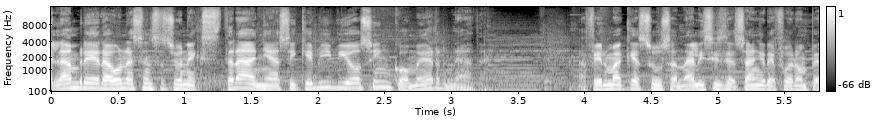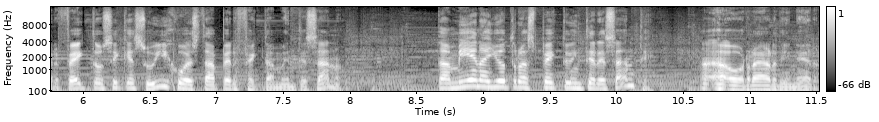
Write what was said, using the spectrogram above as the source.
El hambre era una sensación extraña, así que vivió sin comer nada. Afirma que sus análisis de sangre fueron perfectos y que su hijo está perfectamente sano. También hay otro aspecto interesante, ahorrar dinero.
